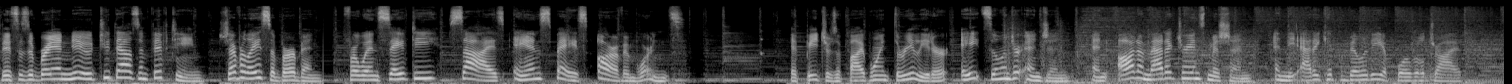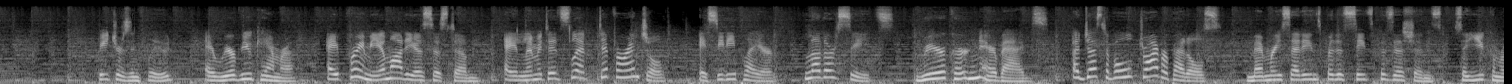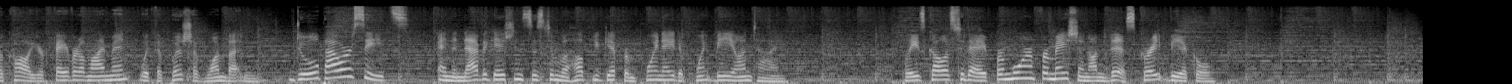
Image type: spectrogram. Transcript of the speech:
This is a brand new 2015 Chevrolet Suburban for when safety, size, and space are of importance. It features a 5.3-liter, eight-cylinder engine, an automatic transmission, and the added capability of four-wheel drive. Features include a rear-view camera, a premium audio system, a limited slip differential, a CD player, leather seats, rear curtain airbags, adjustable driver pedals, memory settings for the seat's positions so you can recall your favorite alignment with the push of one button, dual power seats, and the navigation system will help you get from point A to point B on time. Please call us today for more information on this great vehicle.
